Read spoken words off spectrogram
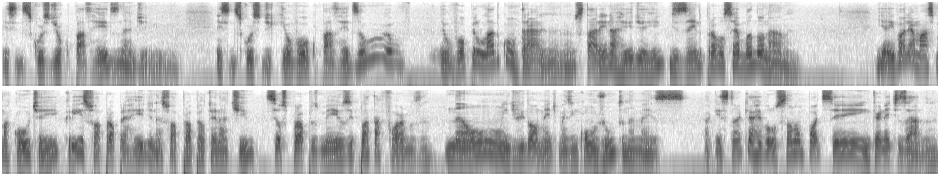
Esse discurso de ocupar as redes, né? De esse discurso de que eu vou ocupar as redes, eu, eu eu vou pelo lado contrário, né? eu estarei na rede aí dizendo para você abandonar. Né? E aí vale a máxima coach aí, crie sua própria rede, né, sua própria alternativa, seus próprios meios e plataformas. Né? Não individualmente, mas em conjunto, né? Mas a questão é que a revolução não pode ser internetizada. Né?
